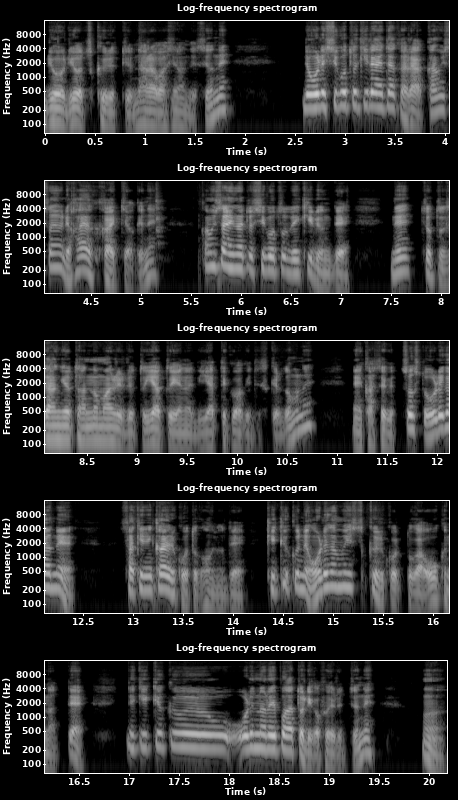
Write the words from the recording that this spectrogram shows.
料理を作るっていう習わしなんですよね。で、俺仕事嫌いだから、神さんより早く帰っちゃうわけね。神さん意外と仕事できるんで、ね、ちょっと残業頼まれると嫌と嫌ないでやっていくわけですけれどもね、えー、稼ぐ。そうすると俺がね、先に帰ることが多いので、結局ね、俺が飯作ることが多くなって、で、結局、俺のレパートリーが増えるっていうね。うん。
